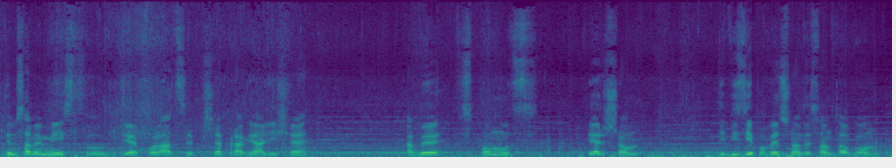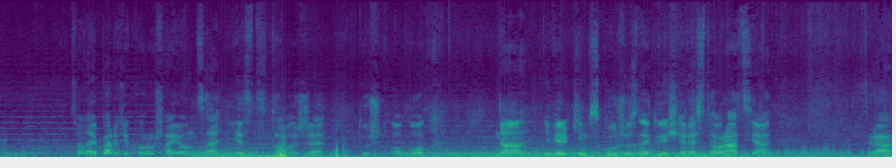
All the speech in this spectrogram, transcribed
w tym samym miejscu, gdzie Polacy przeprawiali się, aby wspomóc pierwszą dywizję powietrzno-desantową. Co najbardziej poruszające jest to, że tuż obok na niewielkim wzgórzu znajduje się restauracja, która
